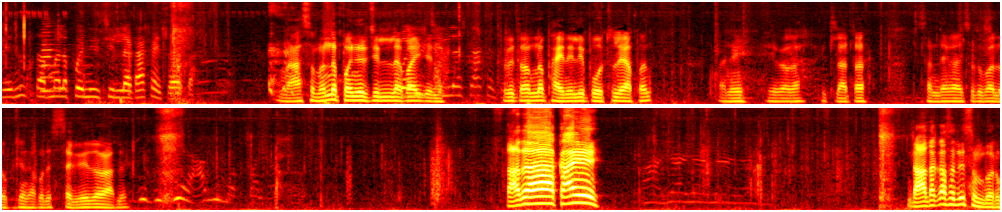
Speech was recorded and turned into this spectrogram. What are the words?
अरे नुसता मला पनीर चिल्ला टाकायचा होता. मग असं म्हण ना पनीर चिल्लीला पाहिजे ना. चिल्लाच टाकायचा तर मित्रांनो फायनली पोहोचलोय आपण. आणि हे बघा इथलं आता संध्याकाळचं तुम्हाला लोकेशन दाखवते सगळेजण आले दादा काय आहे? दादा कसा दिसून बरं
